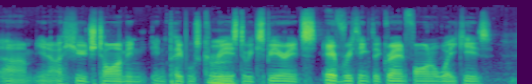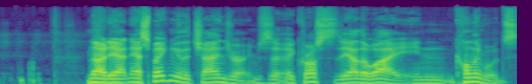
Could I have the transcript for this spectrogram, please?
um, you know, a huge time in, in people's careers to experience everything that grand final week is. No doubt. Now, speaking of the change rooms, uh, across the other way in Collingwoods,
